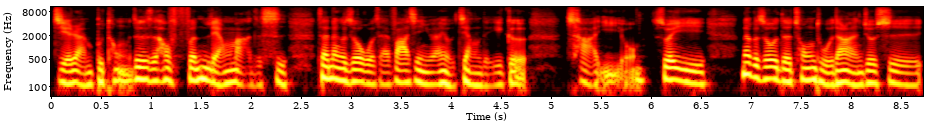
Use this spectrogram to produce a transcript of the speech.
截然不同的，这个是要分两码的事。在那个时候，我才发现原来有这样的一个差异哦。所以那个时候的冲突，当然就是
